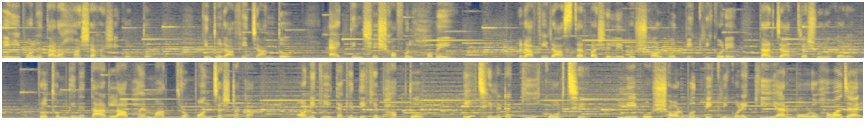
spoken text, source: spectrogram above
এই বলে তারা হাসাহাসি করত। কিন্তু রাফি জানতো, একদিন সে সফল হবেই। রাফি রাস্তার পাশে লেবুর শরবত বিক্রি করে তার যাত্রা শুরু করে। প্রথম দিনে তার লাভ হয় মাত্র পঞ্চাশ টাকা। অনেকেই তাকে দেখে ভাবতো, এই ছেলেটা কি করছে? লেবুর শরবত বিক্রি করে কি আর বড় হওয়া যায়?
